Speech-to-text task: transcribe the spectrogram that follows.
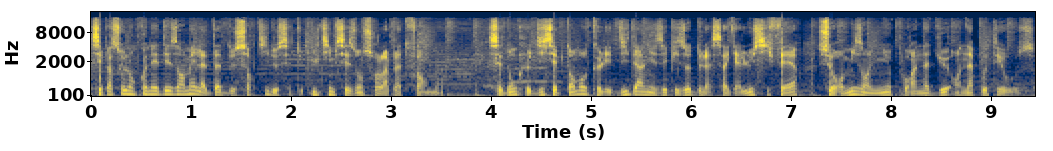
c'est parce que l'on connaît désormais la date de sortie de cette ultime saison sur la plateforme. C'est donc le 10 septembre que les 10 derniers épisodes de la saga Lucifer seront mis en ligne pour un adieu en apothéose.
